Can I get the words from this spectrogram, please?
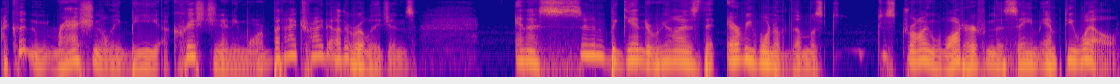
I couldn't rationally be a Christian anymore, but I tried other religions, and I soon began to realize that every one of them was just drawing water from the same empty well.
